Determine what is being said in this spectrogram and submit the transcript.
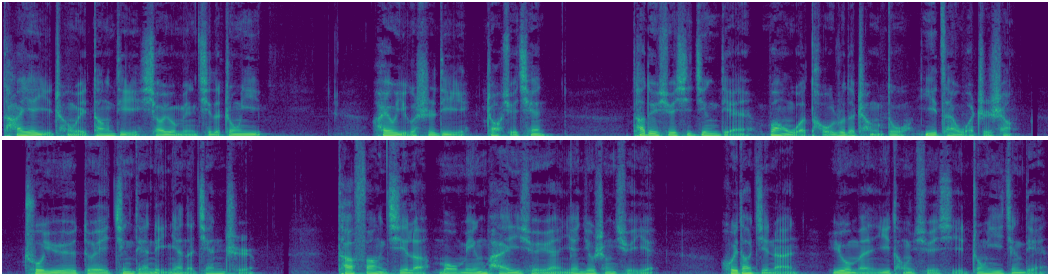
他也已成为当地小有名气的中医。还有一个师弟赵学谦，他对学习经典忘我投入的程度亦在我之上。出于对经典理念的坚持，他放弃了某名牌医学院研究生学业，回到济南与我们一同学习中医经典。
